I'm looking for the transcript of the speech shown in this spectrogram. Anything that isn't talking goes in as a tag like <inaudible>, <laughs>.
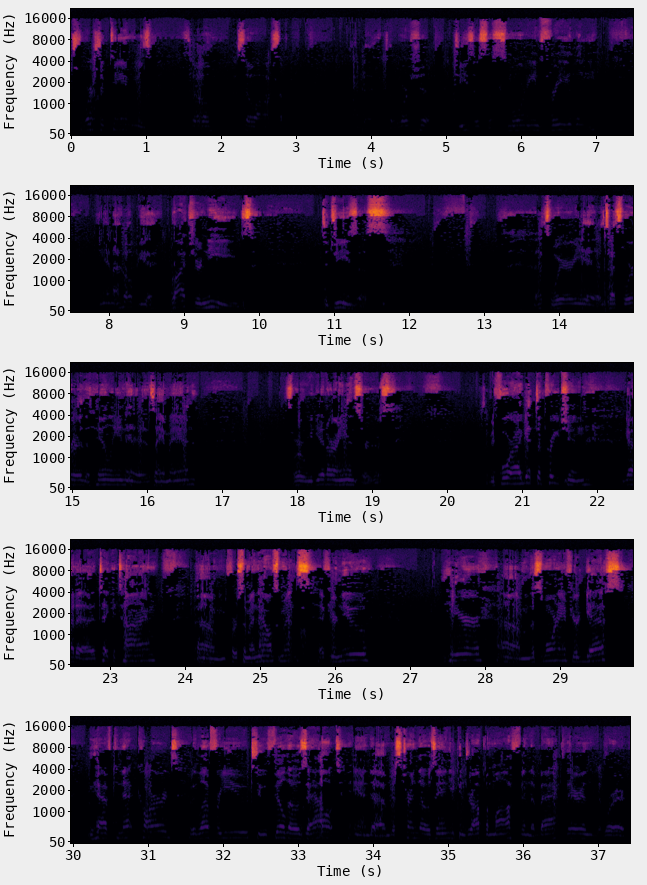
much. Worship team was so so awesome. And to, to worship Jesus this morning freely. And I hope you brought your needs to Jesus. That's where he is. That's where the healing is. Amen. That's where we get our answers. So before I get to preaching, I got to take a time um, for some announcements. If you're new here um, this morning, if you're guests, we have Connect cards. We'd love for you to fill those out and um, just turn those in. You can drop them off in the back there where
